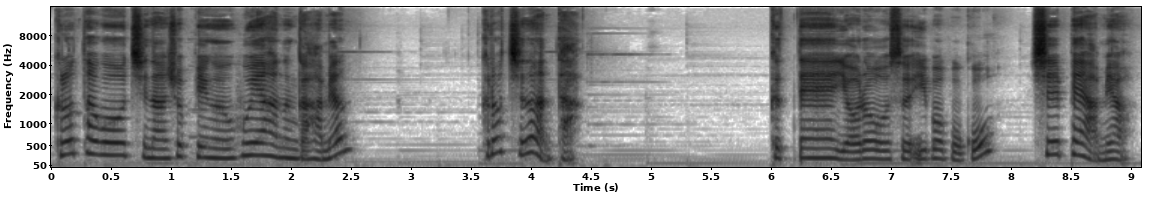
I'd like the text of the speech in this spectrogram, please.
그렇다고 지난 쇼핑을 후회하는가 하면 그렇지는 않다. 그때 여러 옷을 입어보고 실패하며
